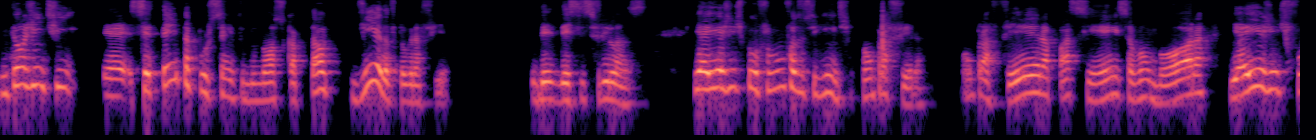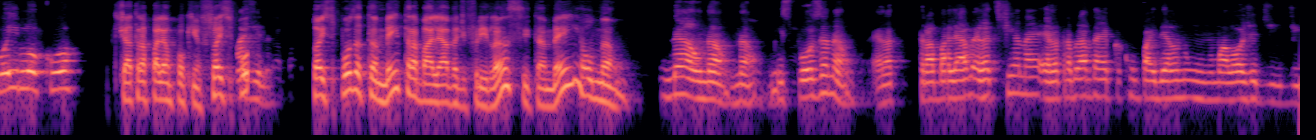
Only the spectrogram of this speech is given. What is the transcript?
Então a gente, é, 70% do nosso capital vinha da fotografia de, desses freelancers. E aí a gente falou, vamos fazer o seguinte, vamos para feira. Vamos para feira, paciência, vamos embora. E aí a gente foi e locou. Te atrapalhar um pouquinho. Sua esposa, sua esposa também trabalhava de freelance também ou não? Não, não, não. Minha esposa não. Ela trabalhava, ela tinha, ela trabalhava na época com o pai dela num- numa loja de, de,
